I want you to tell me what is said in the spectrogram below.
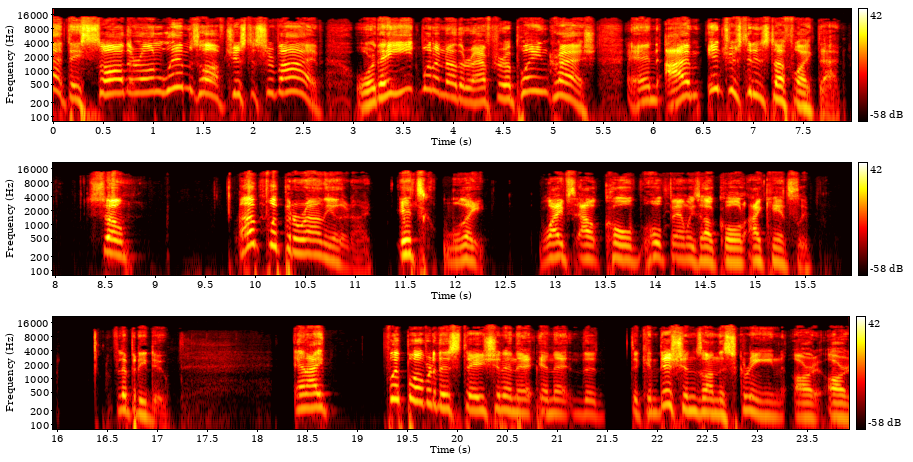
that. They saw their own limbs off just to survive, or they eat one another after a plane crash. And I'm interested in stuff like that. So I'm flipping around the other night. It's late. Wife's out cold. Whole family's out cold. I can't sleep. Flippity do. And I flip over to this station, and the and the the, the conditions on the screen are are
